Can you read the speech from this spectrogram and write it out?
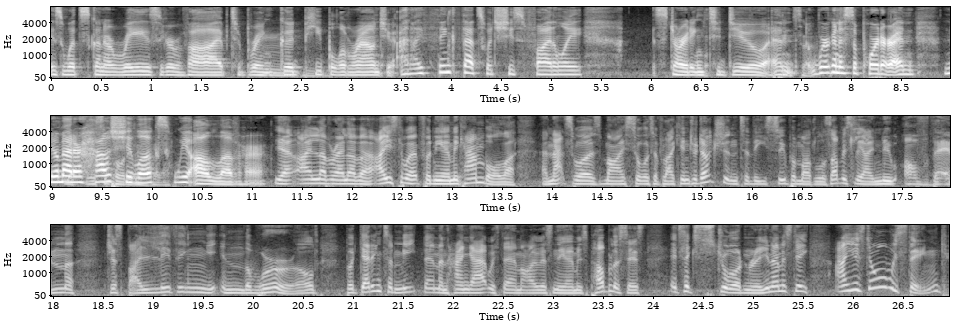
is what's going to raise your vibe to bring mm. good people around you. And I think that's what she's finally starting to do. And we're going to support her. And no matter how she looks, we all love her. Yeah, I love her. I love her. I used to work for Naomi Campbell, uh, and that was my sort of like introduction to these supermodels. Obviously, I knew of them just by living in the world, but getting to meet them and hang out with them, I was Naomi's publicist. It's extraordinary. You know, Misty, I used to always think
